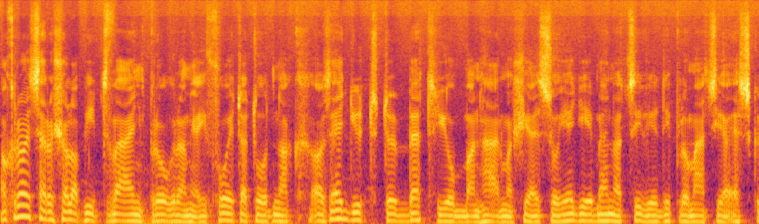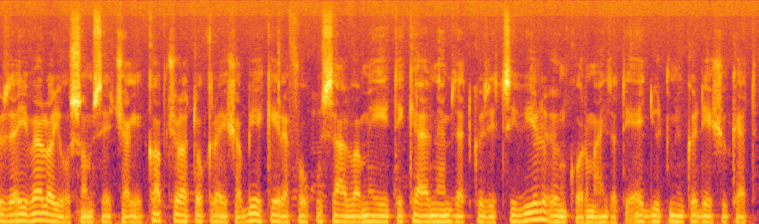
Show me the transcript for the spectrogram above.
A Krajszáros Alapítvány programjai folytatódnak, az együtt többet, jobban hármas jelszó jegyében a civil diplomácia eszközeivel a jó szomszédsági kapcsolatokra és a békére fókuszálva mélyítik el nemzetközi civil, önkormányzati együttműködésüket,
